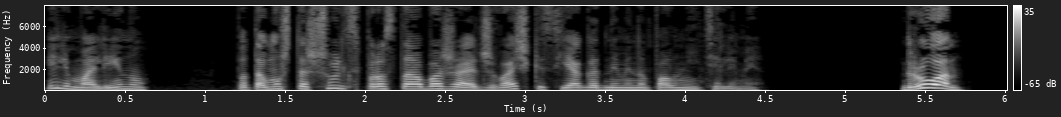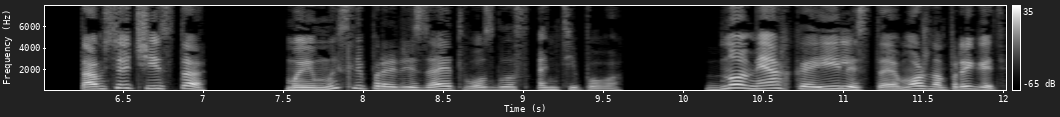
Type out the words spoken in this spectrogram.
или малину, потому что Шульц просто обожает жвачки с ягодными наполнителями. «Дрон, там все чисто!» Мои мысли прорезает возглас Антипова. «Дно мягкое и илистое, можно прыгать!»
